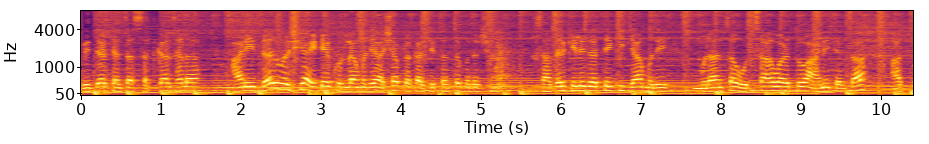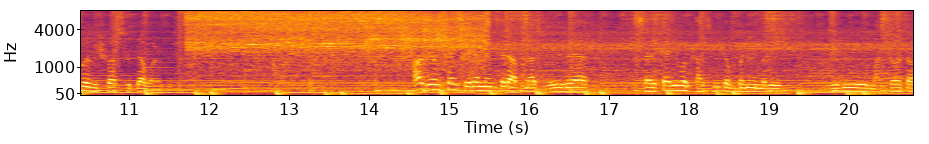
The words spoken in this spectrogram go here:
विद्यार्थ्यांचा सत्कार झाला आणि दरवर्षी आय टी आय कुर्लामध्ये अशा प्रकारचे तंत्र प्रदर्शन सादर केले जाते की ज्यामध्ये मुलांचा उत्साह वाढतो आणि त्यांचा आत्मविश्वास सुद्धा वाढतो. हा व्यवसाय केल्यानंतर आपणास वेगवेगळ्या सरकारी व खाजगी कंपनीमध्ये रेल्वे माजगाव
